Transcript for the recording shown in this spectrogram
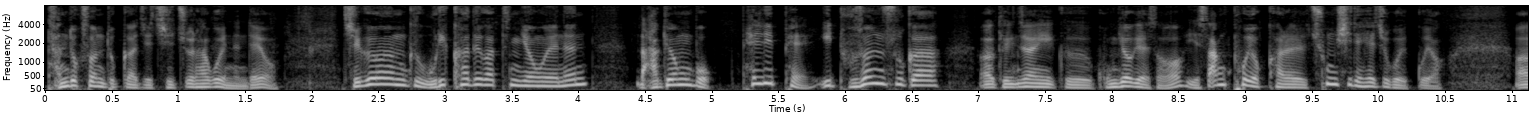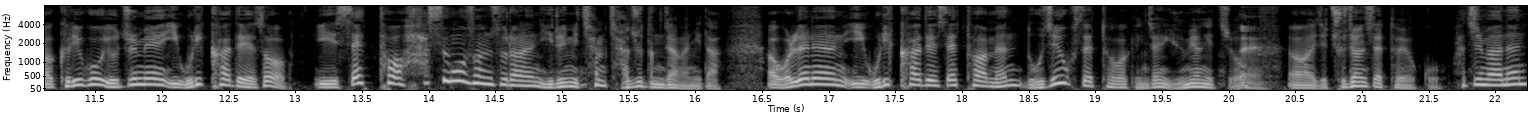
단독 선두까지 진출하고 있는데요. 지금 그 우리 카드 같은 경우에는 나경복, 펠리페 이 두 선수가 어, 굉장히 그 공격에서 이 쌍포 역할을 충실히 해주고 있고요. 어, 그리고 요즘에 이 우리 카드에서 이 세터 하승우 선수라는 이름이 참 자주 등장합니다. 아, 원래는 이 우리 카드 세터 하면 노재욱 세터가 굉장히 유명했죠. 네. 어, 이제 주전 세터였고. 하지만은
